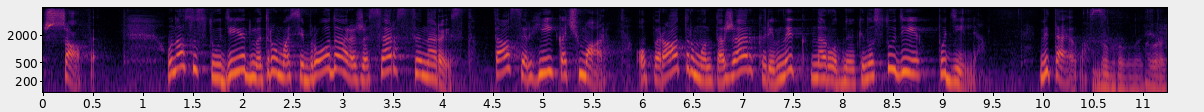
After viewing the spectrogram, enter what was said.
з шафи. У нас у студії Дмитро Масіброда, режисер, сценарист, та Сергій Качмар, оператор, монтажер, керівник народної кіностудії Поділля. Вітаю вас. Доброго вечора.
